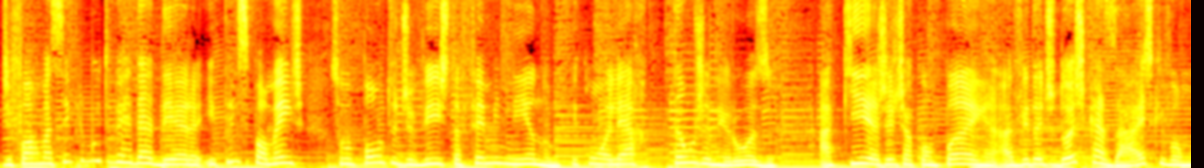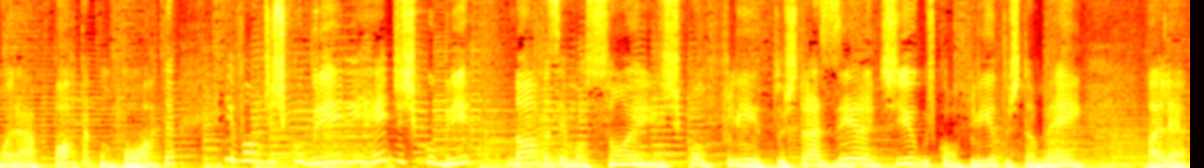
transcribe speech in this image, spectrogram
de forma sempre muito verdadeira e principalmente sob o ponto de vista feminino e com um olhar tão generoso. Aqui a gente acompanha a vida de dois casais que vão morar porta com porta e vão descobrir e redescobrir novas emoções, conflitos, trazer antigos conflitos também. Olha,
